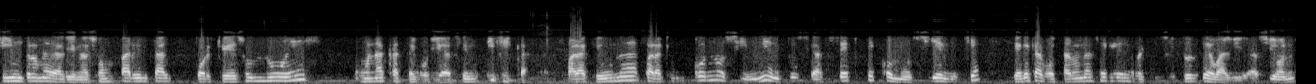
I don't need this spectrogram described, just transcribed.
síndrome de alienación parental, porque eso no es una categoría científica. Para que una, para que un conocimiento se acepte como ciencia, tiene que agotar una serie de requisitos de validación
